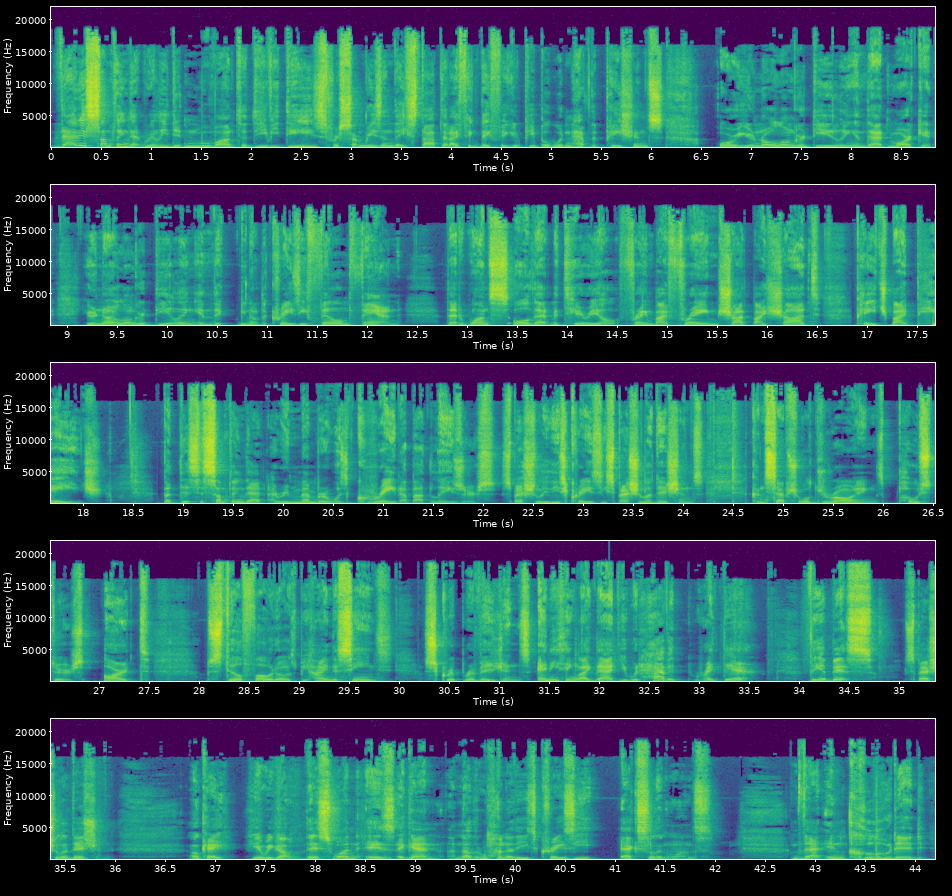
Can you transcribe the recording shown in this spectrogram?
That is something that really didn't move on to DVDs. For some reason, they stopped it. I think they figured people wouldn't have the patience or you're no longer dealing in that market. You're no longer dealing in the, you know, the crazy film fan that wants all that material frame by frame, shot by shot, page by page. But this is something that I remember was great about lasers, especially these crazy special editions. Conceptual drawings, posters, art, still photos, behind the scenes, script revisions, anything like that, you would have it right there. The Abyss, special edition. Okay, here we go. This one is, again, another one of these crazy, excellent ones that included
